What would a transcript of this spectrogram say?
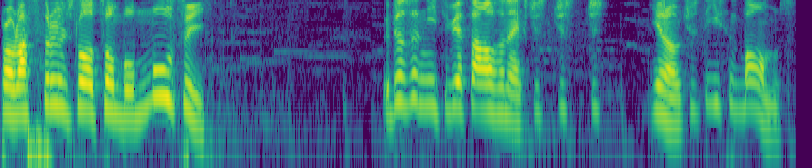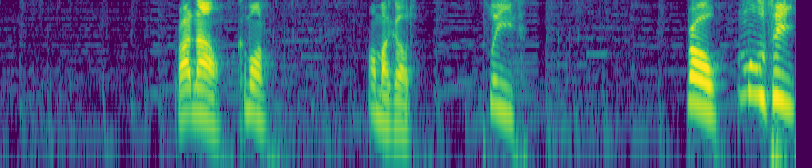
Bro, that's 300 dollar tumble. Multi. It doesn't need to be a 1000x. Just, just, just, you know, just decent bombs. Right now. Come on. Oh my god. Please. Bro, multi.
